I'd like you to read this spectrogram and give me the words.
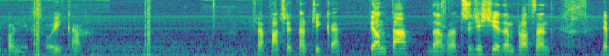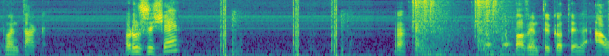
Bo nie w słoikach. Trzeba patrzeć na Chikę. Piąta? Dobra, 31%. Ja powiem tak. Ruszy się? Okej. Powiem tylko tyle. Au.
